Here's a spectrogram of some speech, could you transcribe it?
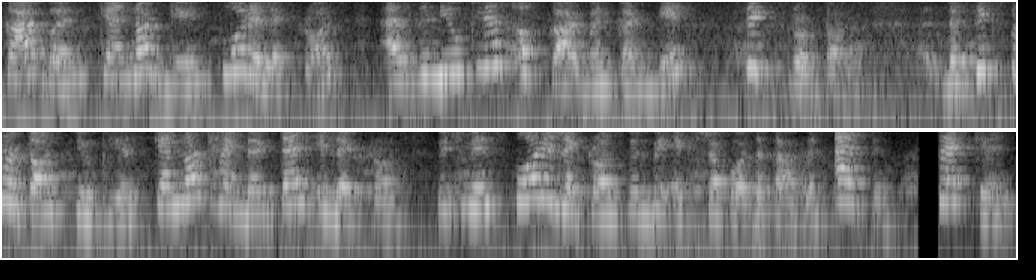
carbon cannot gain 4 electrons as the nucleus of carbon contains 6 protons the 6 protons nucleus cannot handle 10 electrons which means 4 electrons will be extra for the carbon atom. Second,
